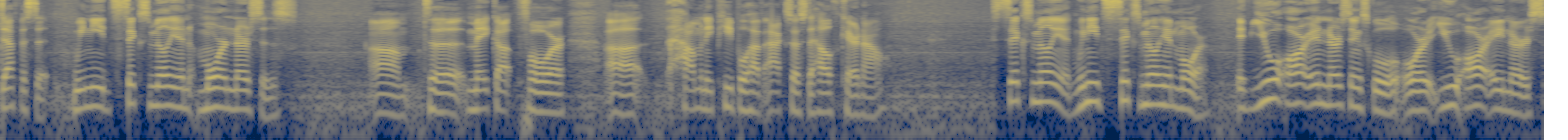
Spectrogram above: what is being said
deficit. We need 6 million more nurses um, to make up for uh, how many people have access to healthcare now. 6 million. We need 6 million more. If you are in nursing school or you are a nurse,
